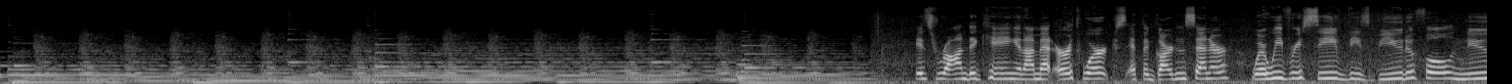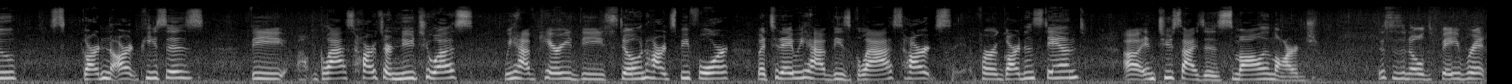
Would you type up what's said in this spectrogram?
It's Rhonda King and I'm at Earthworks at the Garden Center where we've received these beautiful new garden art pieces. The glass hearts are new to us. We have carried the stone hearts before, but today we have these glass hearts for a garden stand uh, in two sizes, small and large. This is an old favorite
